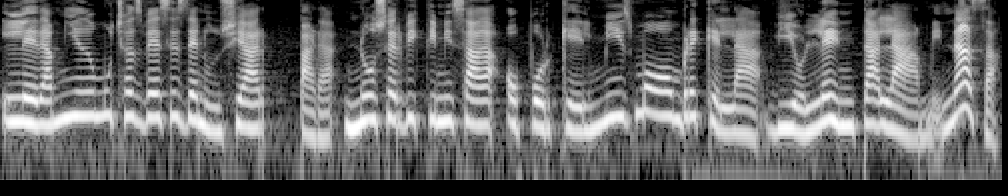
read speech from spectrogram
le da miedo muchas veces denunciar para no ser victimizada o porque el mismo hombre que la violenta la amenaza.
